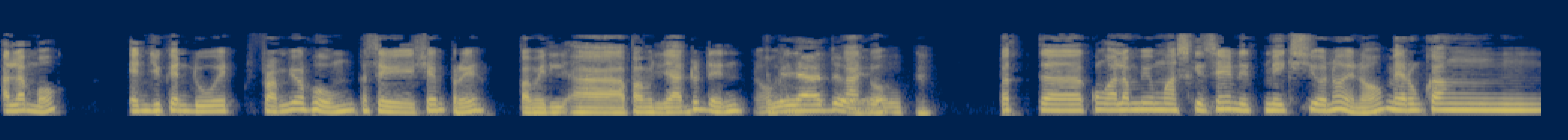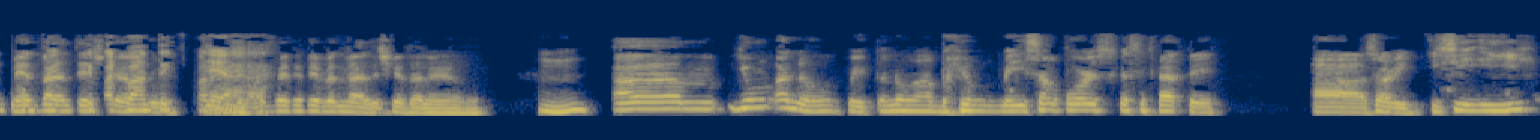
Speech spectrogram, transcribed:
alam mo and you can do it from your home kasi syempre pamilya ah, pamilyado din, no? Pamilyado eh. But uh, kung alam mo yung mga skills na yun, it makes you ano eh, no? Meron kang May advantage competitive ka, advantage rin, Yeah. ba? Competitive advantage ka talaga. Mhm. Um, yung ano, wait, ano nga ba yung may isang course kasi dati, ah, sorry, ECE.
